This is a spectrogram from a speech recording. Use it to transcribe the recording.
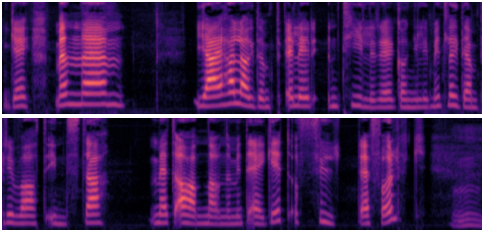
gøy. Men eh, jeg har lagd en Eller en tidligere gang i livet mitt lagde jeg en privat Insta med et annet navn enn mitt eget, og fulgte folk. Mm.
